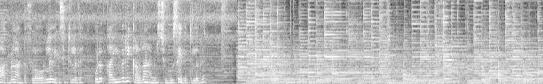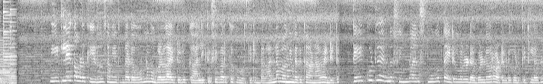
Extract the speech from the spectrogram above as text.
മാർബിൾ ആണ് ഫ്ലോറിൽ വിരിച്ചിട്ടുള്ളത്. ഒരു ഐവറി കളറാണ് ഇവർ ചൂസ് ചെയ്തിട്ടുള്ളത്. വീട്ടിലേക്ക് നമ്മൾ കയറുന്ന സമയത്ത് എന്താ ഡോറിന് മുകളിലായിട്ട് ഒരു കാലിഗ്രഫി വർക്കൊക്കെ കൊടുത്തിട്ടുണ്ട്? നല്ല ഭംഗിയുണ്ട് അത് കാണാൻ വേണ്ടിയിട്ട്. തേക്കൂട്ടിൽ വരുന്ന സിമ്പിൾ ആൻഡ് സ്മൂത്ത് ആയിട്ടുള്ള ഒരു ഡബിൾ ഡോർ ഓട്ടോ ഇവിടെ കൊടുത്തിട്ടുള്ളത്.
